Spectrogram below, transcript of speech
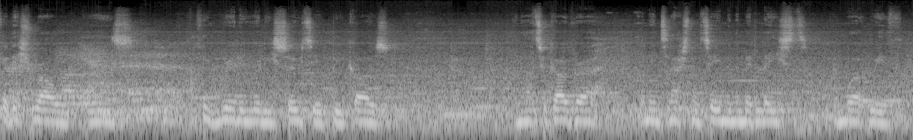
for this role is, I think, really, really suited because, you know, I took over an international team in the Middle East and worked with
